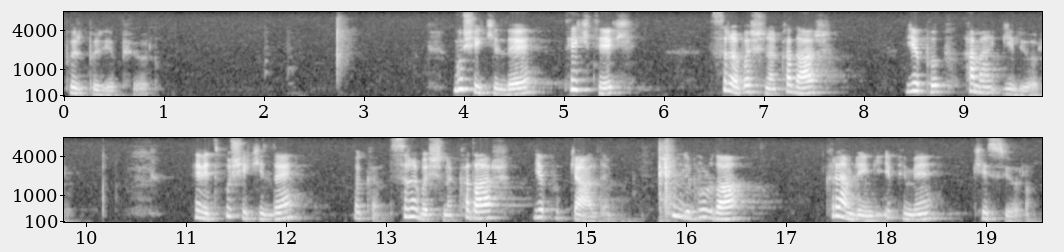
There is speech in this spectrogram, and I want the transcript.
pırpır yapıyorum. Bu şekilde tek tek sıra başına kadar yapıp hemen geliyorum. Evet bu şekilde bakın sıra başına kadar yapıp geldim. Şimdi burada krem rengi ipimi kesiyorum.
